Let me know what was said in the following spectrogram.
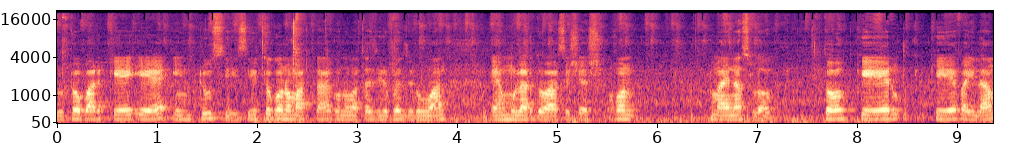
root over K A into C C তো গণমাত্রা গণমাত্রা zero point zero one M molar দেওয়া আছে শেষ। এখন মাইনাস লগ তো কে এর কে এ পাইলাম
